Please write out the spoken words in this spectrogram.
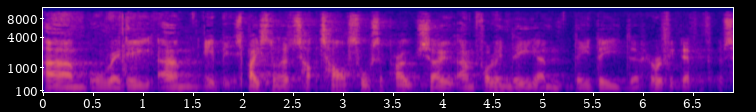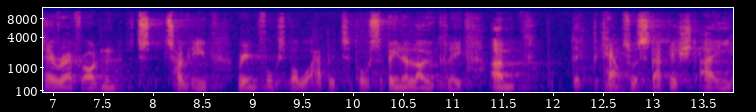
um, already. Um, it, it's based on a task force approach, so um, following the, um, the, the, the horrific death of, of Sarah Everard and totally reinforced by what happened to Paul Sabina locally, um, the, the council established a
